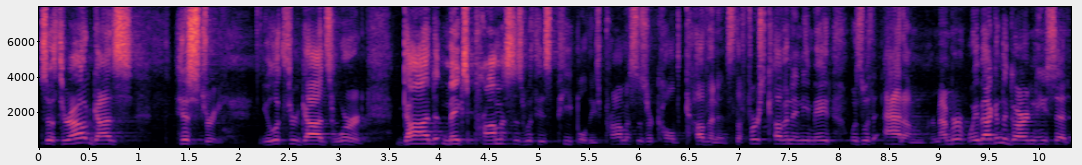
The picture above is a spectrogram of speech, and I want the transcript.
So, throughout God's history, you look through God's word, God makes promises with his people. These promises are called covenants. The first covenant he made was with Adam. Remember? Way back in the garden, he said,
